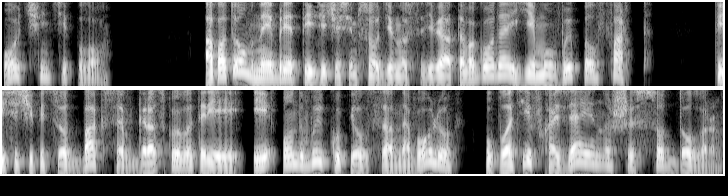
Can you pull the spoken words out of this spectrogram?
очень тепло. А потом в ноябре 1799 года ему выпал фарт. 1500 баксов в городской лотерее, и он выкупился на волю, уплатив хозяину 600 долларов.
